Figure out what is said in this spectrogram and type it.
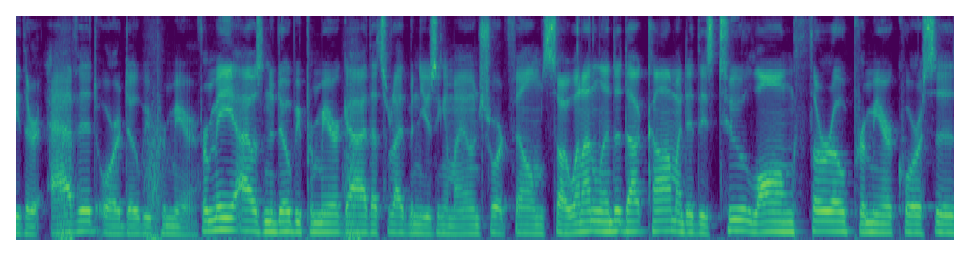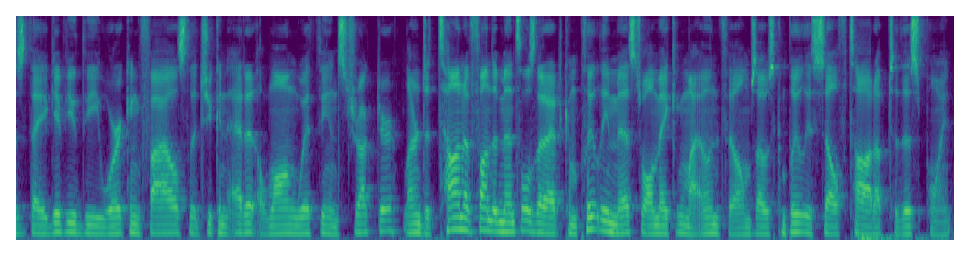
either Avid or Adobe Premiere. For me, I was an Adobe Premiere guy. That's what I'd been using in my own short films. So I went on lynda.com. I did these two long, thorough Premiere courses. They give you the working files that you can edit along with the instructor. Learned a ton of fundamentals that I'd completely missed while making my own films. I was completely self-taught up to this point point.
